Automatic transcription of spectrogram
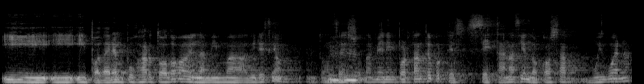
y, poder empujar todo en la misma dirección. Entonces, eso también es importante porque se están haciendo cosas muy buenas,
